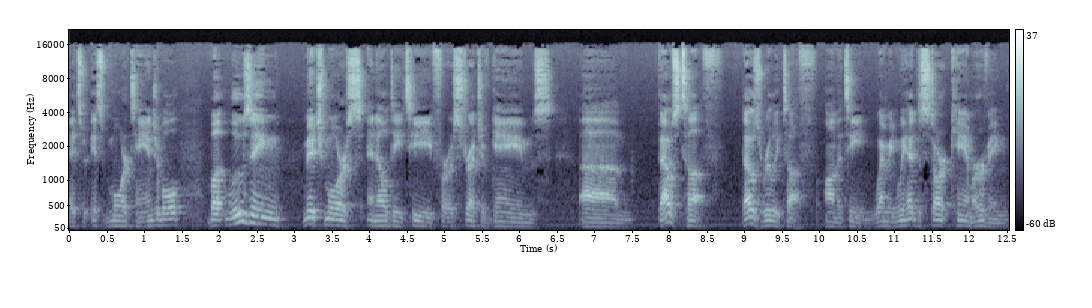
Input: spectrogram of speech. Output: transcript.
It's it's more tangible. But losing Mitch Morse and LDT for a stretch of games, um, that was tough. That was really tough on the team. I mean, we had to start Cam Erving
